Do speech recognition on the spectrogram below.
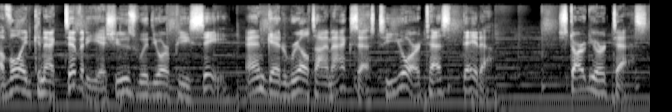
avoid connectivity issues with your PC, and get real-time access to your test data. Start your test.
